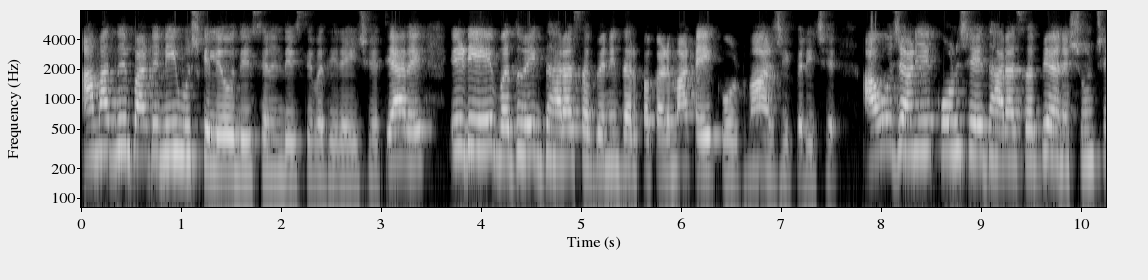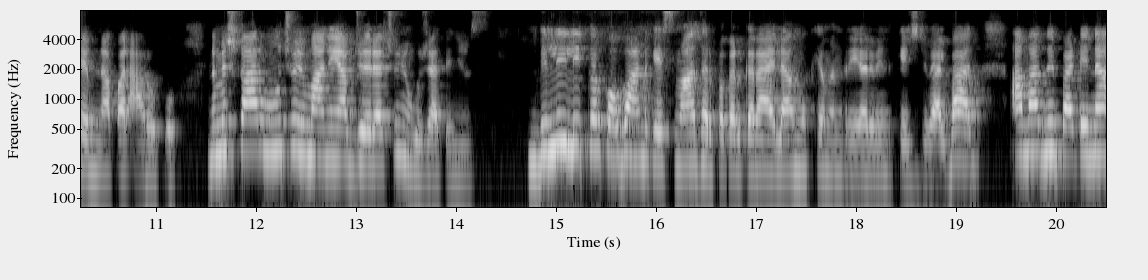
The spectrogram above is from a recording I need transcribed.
આમ આદમી પાર્ટીની મુશ્કેલીઓ દિવસે ને દિવસે વધી રહી છે. ત્યારે ઈડીએ વધુ એક ધારાસભ્યની ધરપકડ માટે કોર્ટમાં અરજી કરી છે. આવો જાણીએ કોણ છે ધારાસભ્ય અને શું છે એમના પર આરોપો. નમસ્કાર, હું છું હિમાની. આપ જોઈ રહ્યા છો ગુજરાતી ન્યૂઝ. દિલ્હી લીકર કૌભાંડ કેસમાં ધરપકડ કરાયેલા મુખ્યમંત્રી અરવિંદ કેજરીવાલ બાદ આમ આદમી પાર્ટીના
